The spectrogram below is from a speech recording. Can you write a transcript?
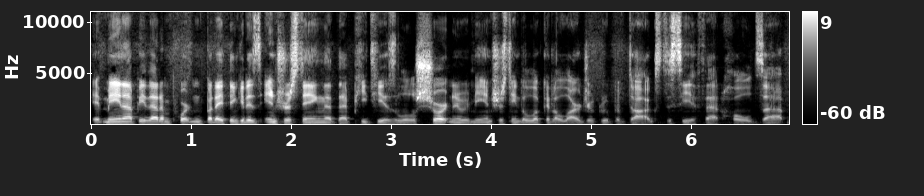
it may not be that important, but I think it is interesting that that PT is a little short and it would be interesting to look at a larger group of dogs to see if that holds up.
